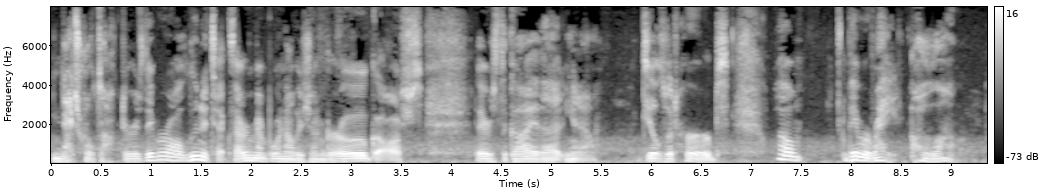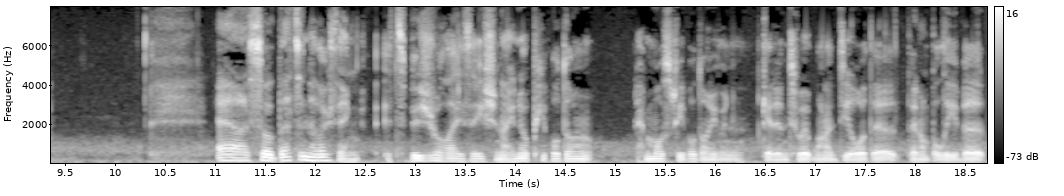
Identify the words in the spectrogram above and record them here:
natural doctors. They were all lunatics. I remember when I was younger, oh gosh, there's the guy that, you know, deals with herbs. Well, they were right all along. Uh, so that's another thing. It's visualization. I know people don't, most people don't even get into it, want to deal with it. They don't believe it.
